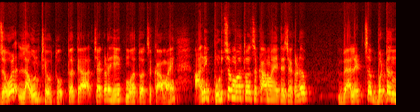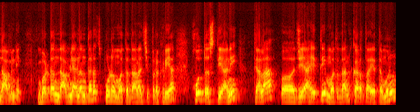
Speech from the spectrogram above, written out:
जवळ लावून ठेवतो. तर त्याच्याकडे हे एक महत्त्वाचं काम आहे. आणि पुढचं महत्त्वाचं काम आहे त्याच्याकडं बॅलेटचं बटन दाबणे. बटन दाबल्यानंतरच पुढं मतदानाची प्रक्रिया होत असते आणि त्याला जे आहे ते मतदान करता येतं. म्हणून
